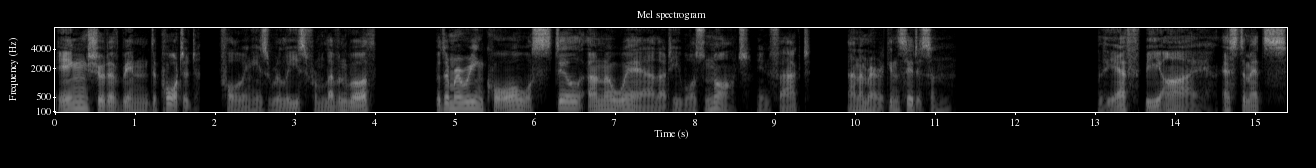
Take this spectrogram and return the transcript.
Ng should have been deported following his release from Leavenworth, but the Marine Corps was still unaware that he was not, in fact, an American citizen. The FBI estimates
